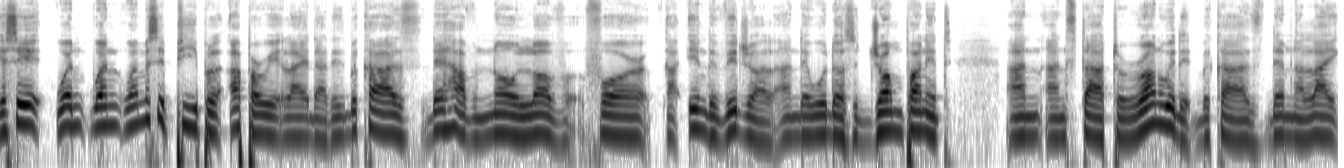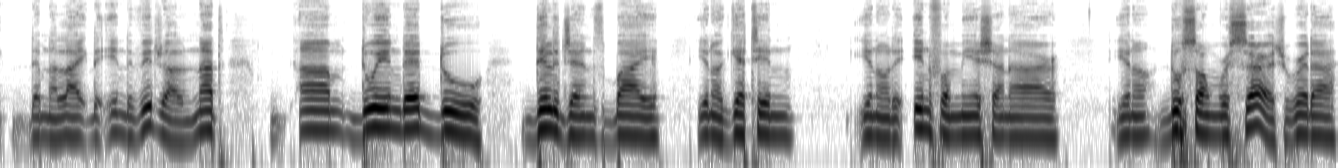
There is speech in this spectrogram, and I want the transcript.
you see when when when we see people operate like that it's because they have no love for an individual and they would just jump on it and and start to run with it because them not like them not like the individual not um doing their due diligence by you know getting you know the information or you know, do some research whether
